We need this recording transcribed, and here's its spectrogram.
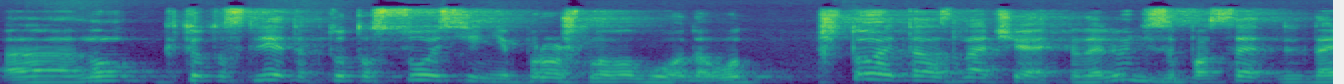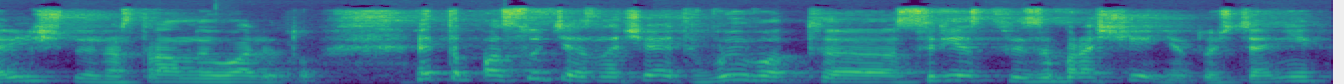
э, ну, кто-то с лета, кто-то с осени прошлого года. Вот что это означает, когда люди запасают наличную иностранную валюту? Это, по сути, означает вывод э, средств из обращения. То есть они,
